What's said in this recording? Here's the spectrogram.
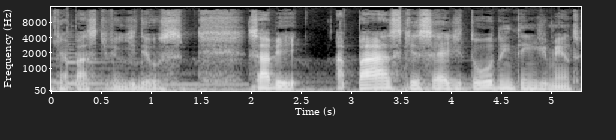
que é a paz que vem de Deus. Sabe, a paz que excede todo entendimento.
